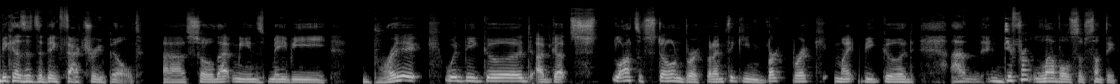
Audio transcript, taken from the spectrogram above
because it's a big factory build. Uh, so that means maybe brick would be good. I've got lots of stone brick, but I'm thinking brick brick might be good. Um, different levels of something.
